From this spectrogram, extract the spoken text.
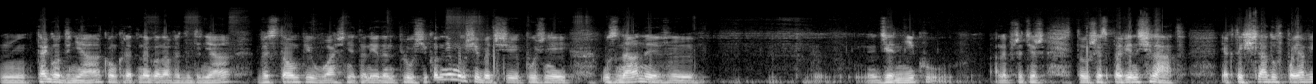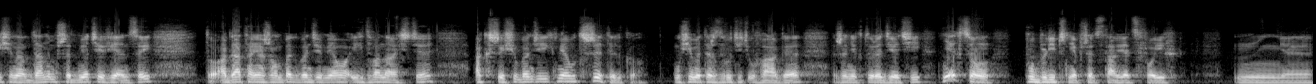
mm, tego dnia, konkretnego nawet dnia, wystąpił właśnie ten jeden plusik. On nie musi być później uznany w, w dzienniku, ale przecież to już jest pewien ślad. Jak tych śladów pojawi się na danym przedmiocie więcej, to Agata Jarząbek będzie miała ich 12, a Krzysiu będzie ich miał 3 tylko. Musimy też zwrócić uwagę, że niektóre dzieci nie chcą publicznie przedstawiać swoich, mm, e,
